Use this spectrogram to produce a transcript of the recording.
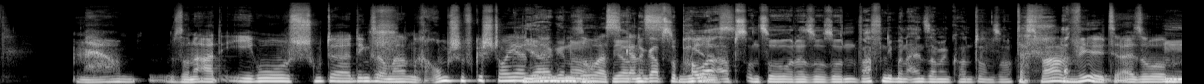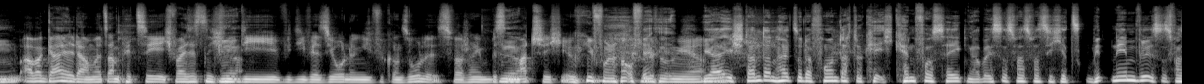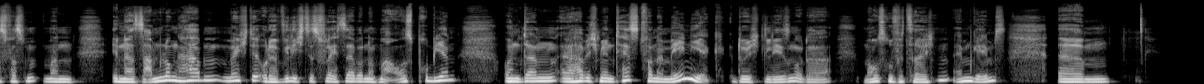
naja, so eine Art Ego-Shooter-Dings, aber man hat ein Raumschiff gesteuert. Ja, genau. Sowas ja, und dann gab es so Power-Ups und so oder so, so Waffen, die man einsammeln konnte und so. Das war Hat, wild, also, mhm. aber geil damals am PC. Ich weiß jetzt nicht, wie, ja. die, wie die Version irgendwie für Konsole ist. Wahrscheinlich ein bisschen ja. matschig irgendwie von der Auflösung her. Ja, ich stand dann halt so davor und dachte, okay, ich kenne Forsaken, aber ist das was, was ich jetzt mitnehmen will? Ist das was, was man in einer Sammlung haben möchte? Oder will ich das vielleicht selber nochmal ausprobieren? Und dann äh, habe ich mir einen Test von der Mania Maniac durchgelesen oder Mausrufezeichen, M-Games. Ähm,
